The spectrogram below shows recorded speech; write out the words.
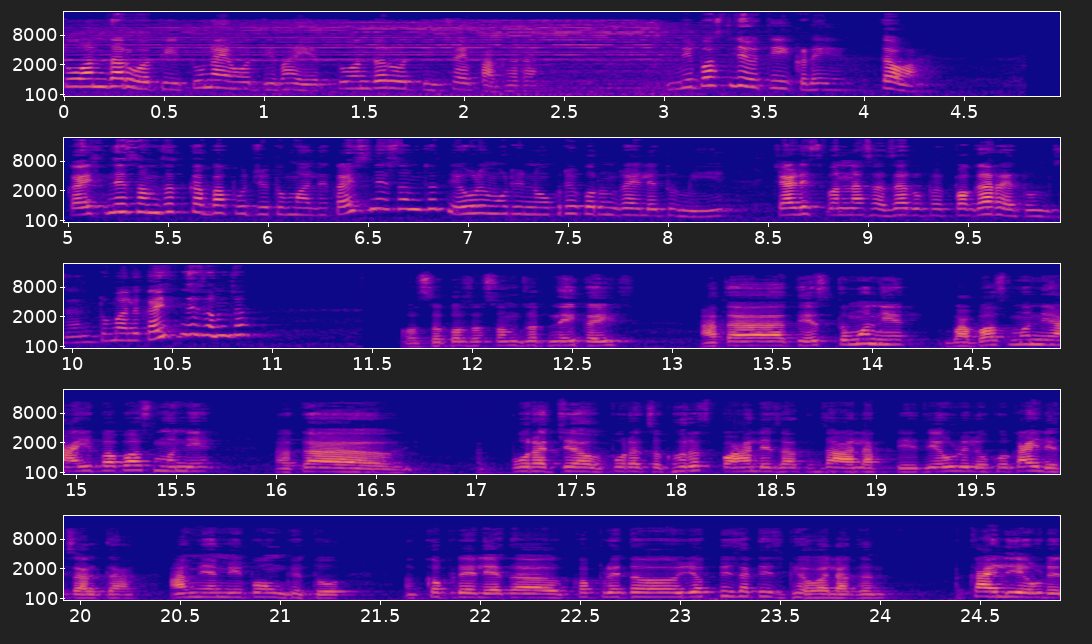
तू अंदर होती तू नाही होती बाहेर तू अंदर होती स्वयंपाकघरात. मी बसली होती इकडे तेव्हा. काहीच नाही समजत का बापूजी तुम्हाला? काहीच नाही समजत? एवढी मोठी नोकरी करून राहिले तुम्ही. चाळीस पन्नास हजार रुपये पगार आहे तुमचा. तुम्हाला काहीच नाही समजत? असं कसं समजत नाही काहीच आता तेच तर म्हणे बाबाच म्हणे आई बाबाच म्हणे. आता पोराच्या पोराचं खरंच पाहिले जात जावं लागते. एवढे लोक कायले चालतात? आम्ही आम्ही पाहून घेतो. कपडे आता कपडे तर व्यक्तीसाठीच घ्यावं लागेल कायले एवढे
